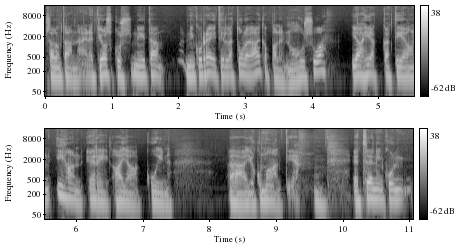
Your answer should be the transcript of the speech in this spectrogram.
Sanotaan näin, että joskus niitä niin kuin reitillä tulee aika paljon nousua ja hiekkatie on ihan eri ajaa kuin ää, joku maantie. Mm. Että se niin kuin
